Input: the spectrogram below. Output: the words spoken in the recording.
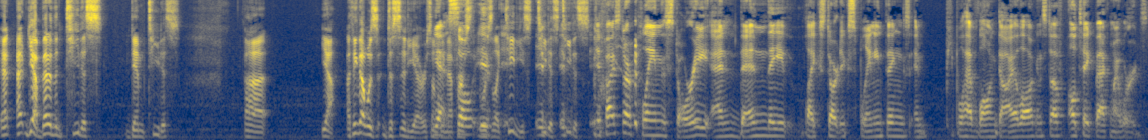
And, and yeah, better than Titus. Dem Titus. Uh, yeah, I think that was Dissidia or something. Yeah, that so first was like Titus, if- Titus, if, Titus. If I start playing the story and then they like start explaining things and people have long dialogue and stuff, I'll take back my words.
